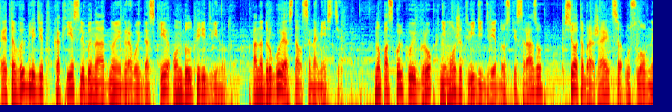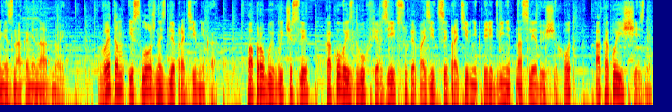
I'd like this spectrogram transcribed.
Это выглядит, как если бы на одной игровой доске он был передвинут, а на другой остался на месте. Но поскольку игрок не может видеть две доски сразу, все отображается условными знаками на одной. В этом и сложность для противника. Попробуй вычисли, какого из двух ферзей в суперпозиции противник передвинет на следующий ход, а какой исчезнет.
